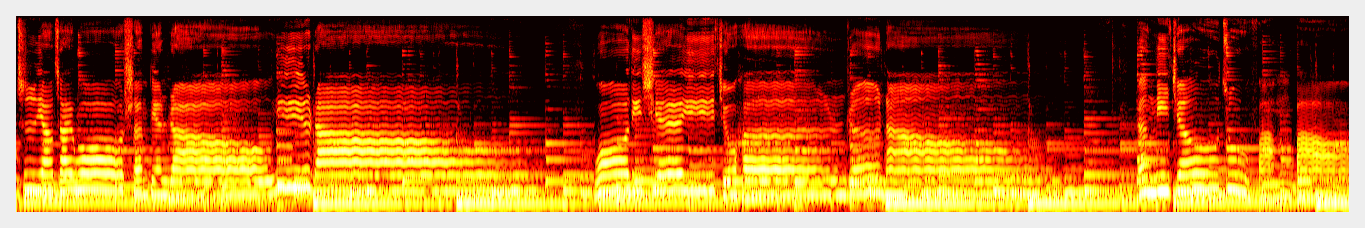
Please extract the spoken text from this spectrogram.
只要在我身边绕一绕。就很热闹，等你救助环保，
